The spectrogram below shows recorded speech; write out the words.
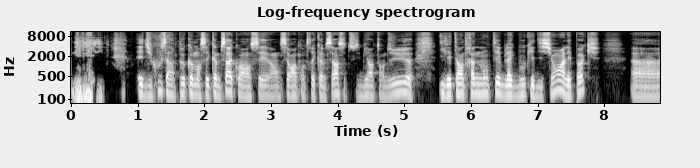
et du coup ça a un peu commencé comme ça. Quoi. On s'est on s'est rencontrés comme ça, on s'est tout bien entendu. Il était en train de monter Black Book Edition à l'époque. Euh,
